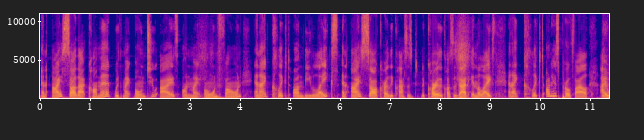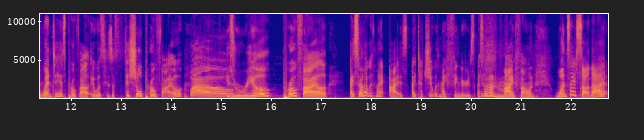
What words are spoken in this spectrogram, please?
And I saw that comment with my own two eyes on my own phone, and I clicked on the likes, and I saw Karlie Kloss's Karlie Kloss's dad in the likes, and I clicked on his profile. I went to his profile; it was his official profile, Wow. his real profile. I saw that with my eyes. I touched it with my fingers. I saw it on my phone. Once I saw that,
